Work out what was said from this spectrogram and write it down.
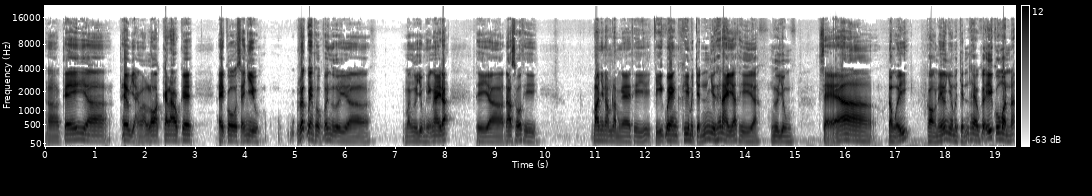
uh, cái uh, theo dạng là loa karaoke. Echo sẽ nhiều rất quen thuộc với người uh, mà người dùng hiện nay đó. Thì uh, đa số thì bao nhiêu năm làm nghề thì chỉ quen khi mà chỉnh như thế này á, thì à, người dùng sẽ à, đồng ý. Còn nếu như mà chỉnh theo cái ý của mình á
